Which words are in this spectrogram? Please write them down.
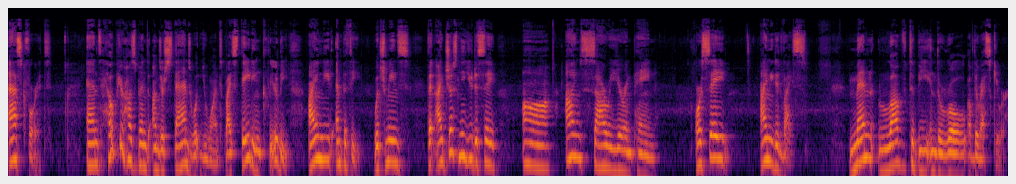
ask for it and help your husband understand what you want by stating clearly, I need empathy, which means that I just need you to say, Aw, I'm sorry you're in pain. Or say, I need advice. Men love to be in the role of the rescuer.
